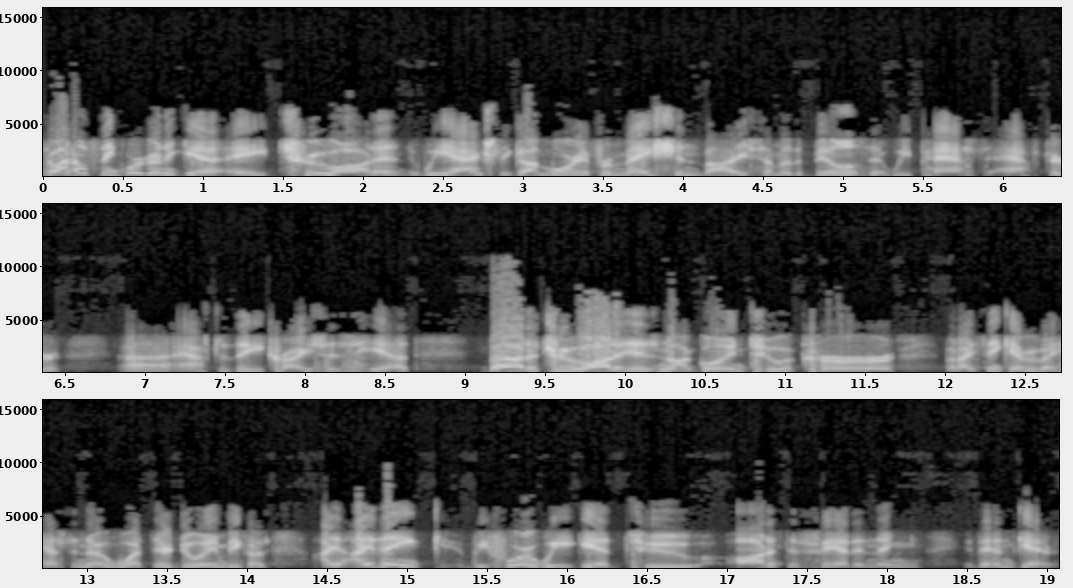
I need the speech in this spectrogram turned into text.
So I don't think we're going to get a true audit. We actually got more information by some of the bills that we passed after uh, after the crisis hit. But a true audit is not going to occur. But I think everybody has to know what they're doing because I, I think before we get to audit the Fed and then then get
